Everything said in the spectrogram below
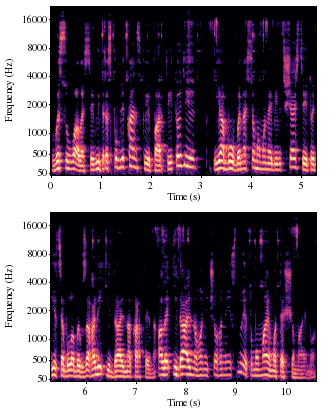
висувалася від республіканської партії, тоді я був би на сьомому небі від щастя, і тоді це була би взагалі ідеальна картина. Але ідеального нічого не існує, тому маємо те, що маємо.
